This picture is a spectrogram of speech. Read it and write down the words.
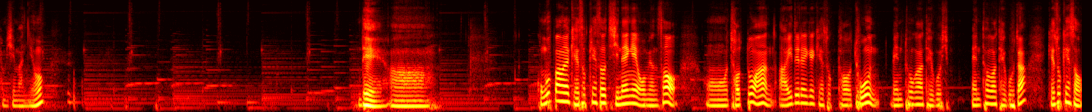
잠시만요. 네, 아, 공부방을 계속해서 진행해 오면서 어, 저 또한 아이들에게 계속 더 좋은 멘토가 되고 싶, 멘토가 되고자 계속해서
